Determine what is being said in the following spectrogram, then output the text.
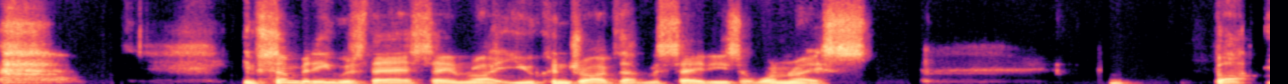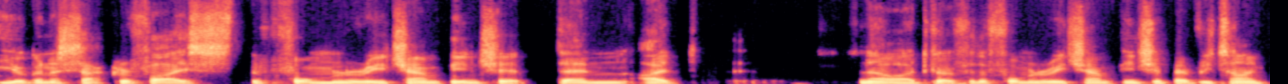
if somebody was there saying, right, you can drive that Mercedes at one race, but you're going to sacrifice the Formula E championship, then I'd no, I'd go for the Formula E championship every time,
